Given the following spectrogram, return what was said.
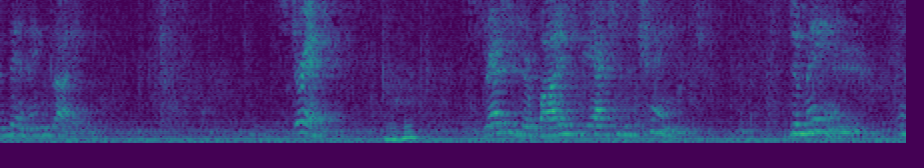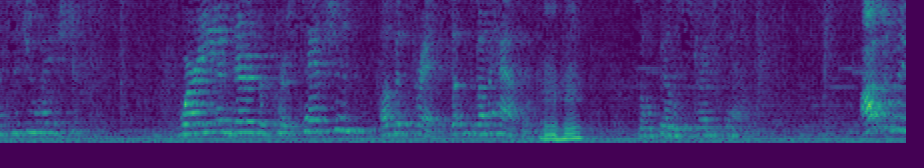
and then anxiety. Stress. Mm -hmm. Stress is your body's reaction to change, demands, and situations. Worrying, there's a perception of a threat. Something's going to happen. Mm -hmm. So I'm feeling stressed out. Often we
